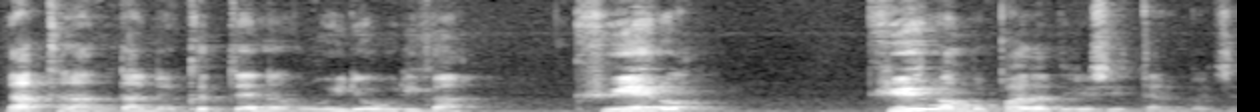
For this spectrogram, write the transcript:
나타난다면 그때는 오히려 우리가 기회로 기회로 한번 받아들일 수 있다는 거죠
